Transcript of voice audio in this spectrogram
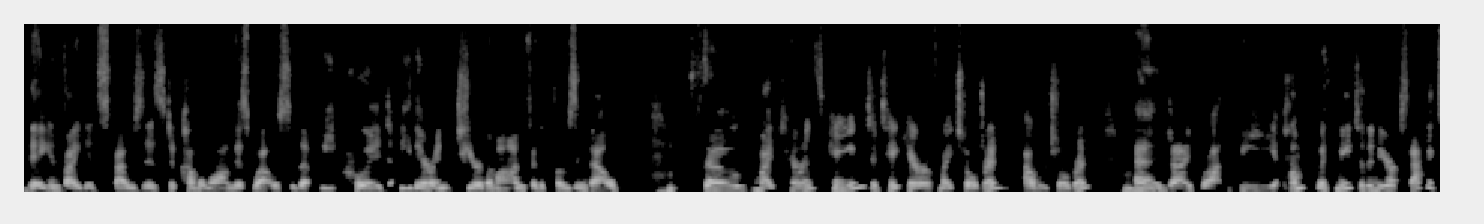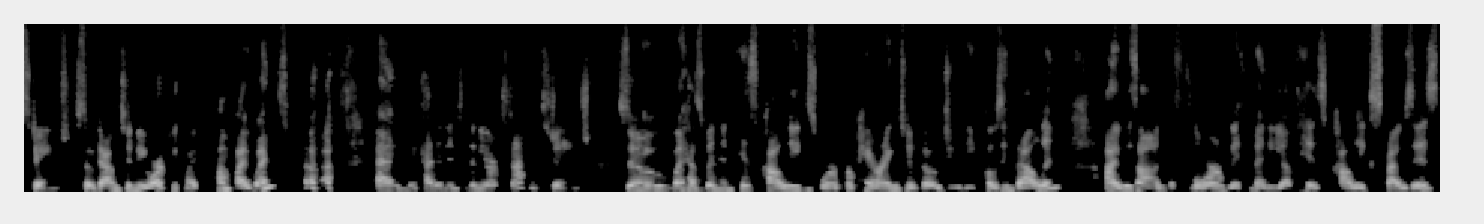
they invited spouses to come along as well so that we could be there and cheer them on for the closing bell. So my parents came to take care of my children, our children, mm-hmm. and I brought the pump with me to the New York Stock Exchange. So down to New York with my pump, I went and we headed into the New York Stock Exchange. So my husband and his colleagues were preparing to go do the closing bell, and I was on the floor with many of his colleagues' spouses.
